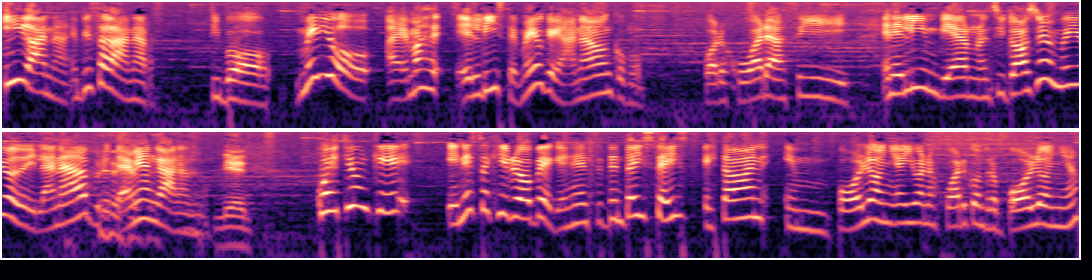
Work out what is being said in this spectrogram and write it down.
Y gana, empieza a ganar. Tipo, medio, además, él dice, medio que ganaban como por jugar así en el invierno, en situaciones medio de la nada, pero también ganando. Bien. Cuestión que en esa gira europea, que es en el 76, estaban en Polonia, iban a jugar contra Polonia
